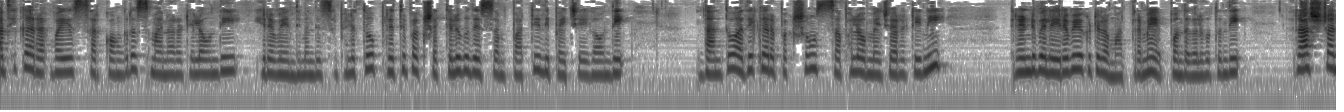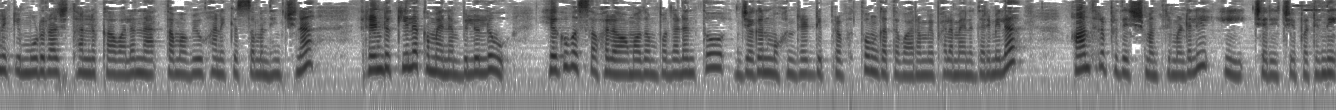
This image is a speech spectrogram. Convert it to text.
అధికార వైఎస్సార్ కాంగ్రెస్ మైనారిటీలో ఉంది. ఇరవై ఎనిమిది మంది సభ్యులతో ప్రతిపక్ష తెలుగుదేశం పార్టీ ఇది పైచేయిగా ఉంది. దాంతో అధికార పక్షం సభలో మెజారిటీని రెండు పేల ఇరవై ఒకటిలో మాత్రమే పొందగలుగుతుంది. రాష్టానికి మూడు రాజధానులు కావాలన్న తమ వ్యూహానికి సంబంధించిన రెండు కీలకమైన బిల్లులు ఎగువ సభలో ఆమోదం పొందడంతో జగన్మోహన్ రెడ్డి ప్రభుత్వం గత వారం విఫలమైన దరిమిలా ఆంధ్రప్రదేశ్ మంత్రిమండలి ఈ చర్య చేపట్టింది.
